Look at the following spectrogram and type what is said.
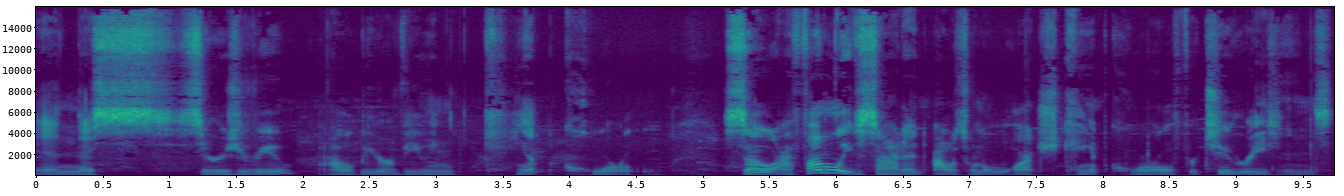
In this series review, I will be reviewing Kamp Koral. So, I finally decided I was going to watch Kamp Koral for two reasons.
